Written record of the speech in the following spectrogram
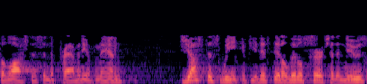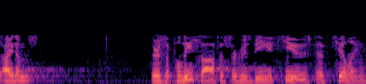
the lostness and depravity of man? Just this week, if you just did a little search of the news items, there's a police officer who's being accused of killing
